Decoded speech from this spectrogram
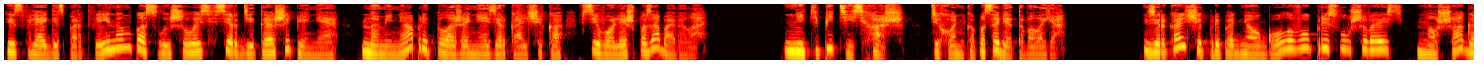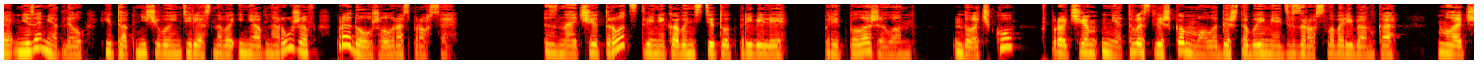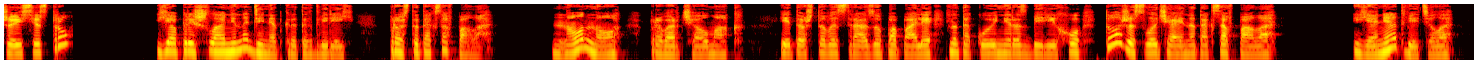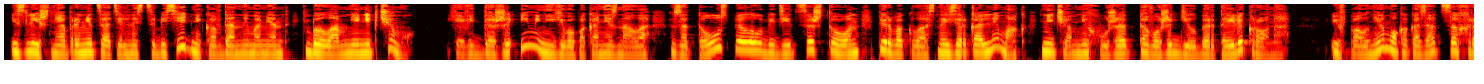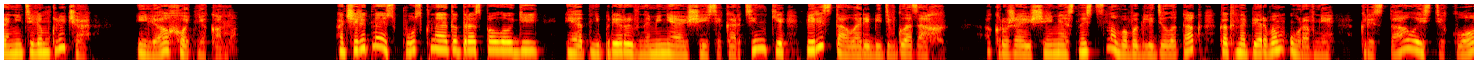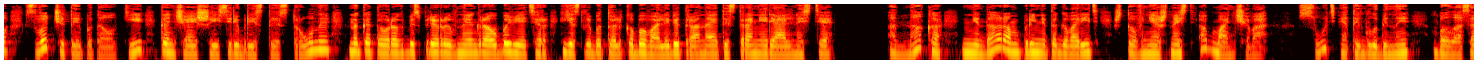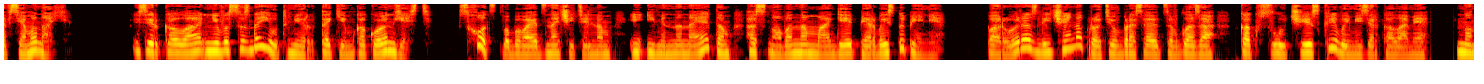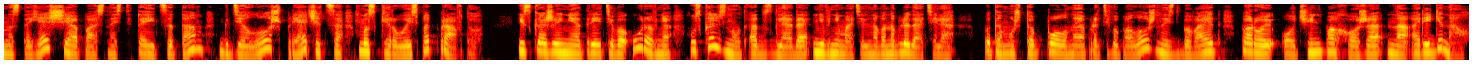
Из фляги с портфейном послышалось сердитое шипение, но меня предположение зеркальщика всего лишь позабавило. «Не кипятись, Хаш», — тихонько посоветовала я. Зеркальщик приподнял голову, прислушиваясь, но шага не замедлил и, так ничего интересного и не обнаружив, продолжил расспросы. «Значит, родственника в институт привели?» — предположил он. «Дочку? Впрочем, нет, вы слишком молоды, чтобы иметь взрослого ребенка. Младшую сестру?» Я пришла не на день открытых дверей, просто так совпало. «Ну-ну», — проворчал маг. И то, что вы сразу попали на такую неразбериху, тоже случайно так совпало?» Я не ответила. Излишняя проницательность собеседника в данный момент была мне ни к чему. Я ведь даже имени его пока не знала, зато успела убедиться, что он первоклассный зеркальный маг, ничем не хуже того же Гилберта или Крона. И вполне мог оказаться хранителем ключа. Или охотником. Очередной спуск на этот раз пологий, и от непрерывно меняющейся картинки перестала рябить в глазах. Окружающая местность снова выглядела так, как на первом уровне. Кристаллы, стекло, сводчатые потолки, тончайшие серебристые струны, на которых беспрерывно играл бы ветер, если бы только бывали ветра на этой стороне реальности. Однако недаром принято говорить, что внешность обманчива. Суть этой глубины была совсем иной. Зеркала не воссоздают мир таким, какой он есть. Сходство бывает значительным, и именно на этом основана магия первой ступени. Порой различия, напротив, бросаются в глаза, как в случае с кривыми зеркалами. Но настоящая опасность таится там, где ложь прячется, маскируясь под правду. Искажения третьего уровня ускользнут от взгляда невнимательного наблюдателя. потому что полная противоположность бывает порой очень похожа на оригинал.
